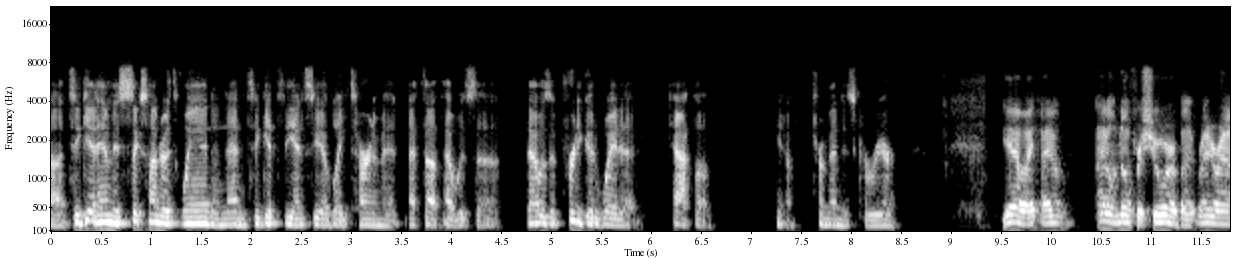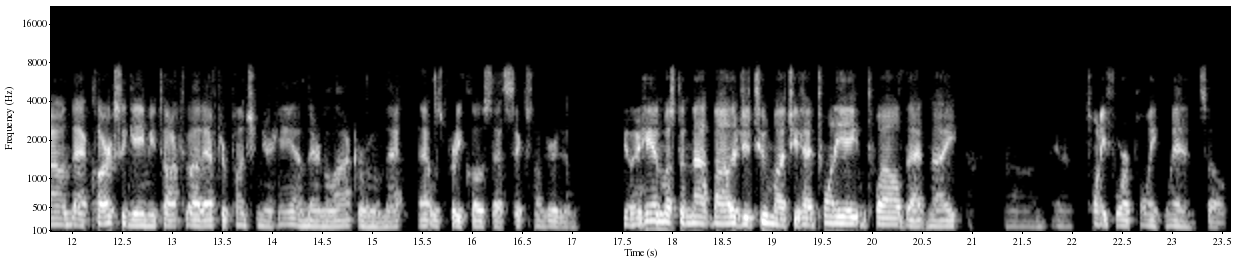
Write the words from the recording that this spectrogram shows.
uh, to get him his 600th win and then to get to the NCAA tournament. I thought that was a that was a pretty good way to cap a you know tremendous career. Yeah, I, I don't I don't know for sure, but right around that Clarkson game you talked about after punching your hand there in the locker room, that that was pretty close. That 600, and you know, your hand must have not bothered you too much. You had 28 and 12 that night, um, and a 24 point win. So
